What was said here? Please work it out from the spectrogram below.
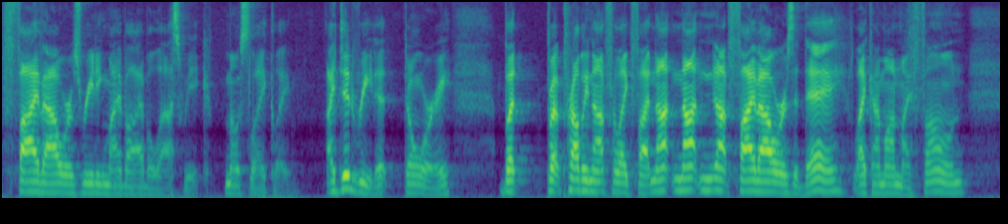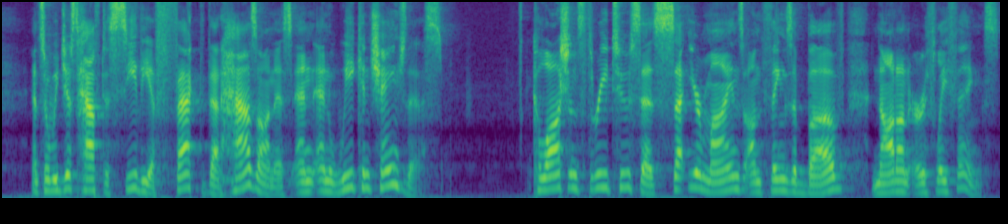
five hours reading my Bible last week, most likely. I did read it, don't worry. But but probably not for like five, not, not, not five hours a day, like I'm on my phone. And so we just have to see the effect that has on us, and, and we can change this. Colossians 3 2 says, Set your minds on things above, not on earthly things.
